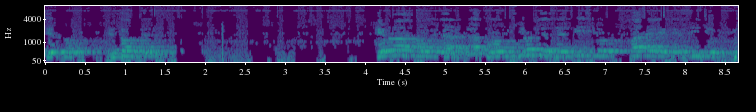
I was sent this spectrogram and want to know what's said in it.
¿cierto? Entonces, ¿qué va a coordinar? La provisión de servicios para el ejercicio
